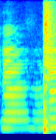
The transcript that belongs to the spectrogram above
Mm-hmm.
